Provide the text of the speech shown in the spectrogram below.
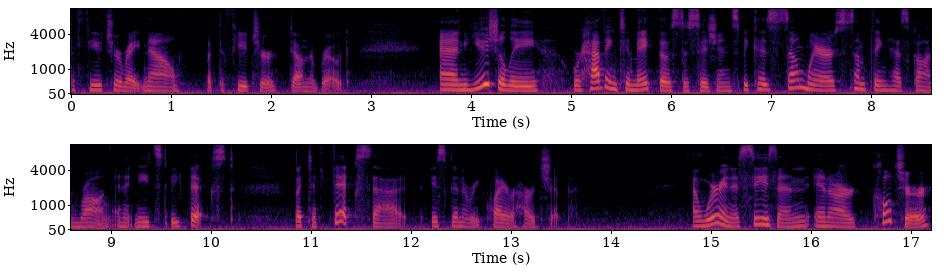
the future right now, but the future down the road. And usually we're having to make those decisions because somewhere something has gone wrong and it needs to be fixed. But to fix that is going to require hardship. And we're in a season in our culture,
